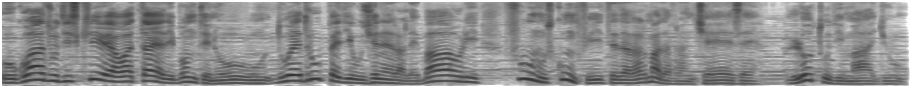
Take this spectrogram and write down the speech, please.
Il quadro descrive la battaglia di Ponte Nuovo, due truppe di un generale Paoli furono sconfitte dall'armata francese l'8 di maggio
